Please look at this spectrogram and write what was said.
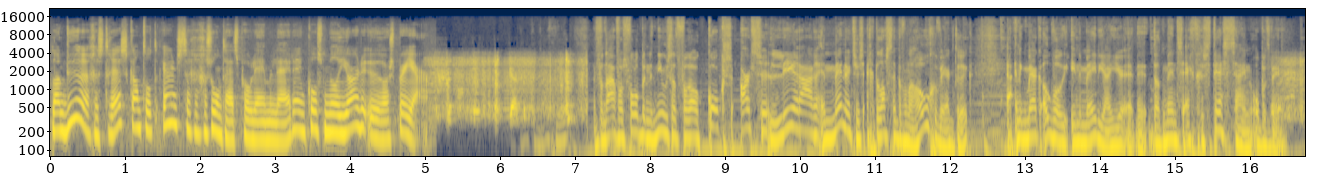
Langdurige stress kan tot ernstige gezondheidsproblemen leiden en kost miljarden euro's per jaar. Vandaag was volop in het nieuws dat vooral koks, artsen, leraren en managers echt last hebben van een hoge werkdruk. Ja, en ik merk ook wel in de media hier dat mensen echt gestrest zijn op het werk.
